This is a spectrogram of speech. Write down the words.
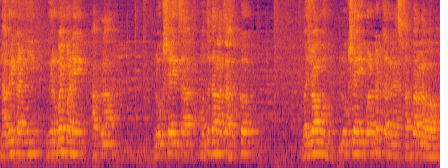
नागरिकांनी निर्भयपणे आपला लोकशाहीचा मतदानाचा हक्क बजावून लोकशाही बळकट करण्यास हातभार लावावा.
